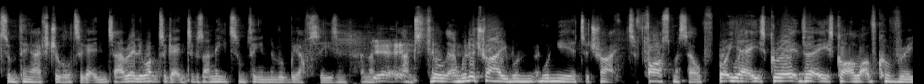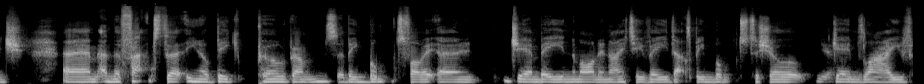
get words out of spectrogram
Something I've struggled to get into. I really want to get into because I need something in the rugby off season, and I'm, yeah. I'm still. I'm going to try one one year to try to force myself. But yeah, it's great that it's got a lot of coverage, um, and the fact that you know big programs are being bumped for it. Uh, GMB in the morning, ITV, that's been bumped to show yeah. games live.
